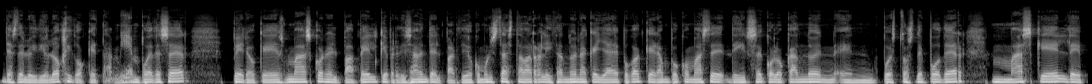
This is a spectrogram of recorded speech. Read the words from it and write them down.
desde lo ideológico, que también puede ser, pero que es más con el papel que precisamente el Partido Comunista estaba realizando en aquella época, que era un poco más de, de irse colocando en, en, puestos de poder, más que el de,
